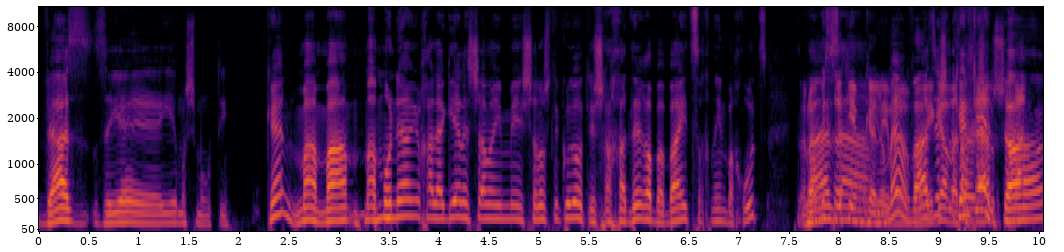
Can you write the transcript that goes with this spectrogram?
ואז זה יהיה משמעותי. כן, מה, מה, מה מונע ממך להגיע לשם עם אה, שלוש נקודות? יש לך חדרה בבית, סכנין בחוץ. זה לא משחקים אני קלים. אומר, אבל ואז יש לך כן, כן. שלושה...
